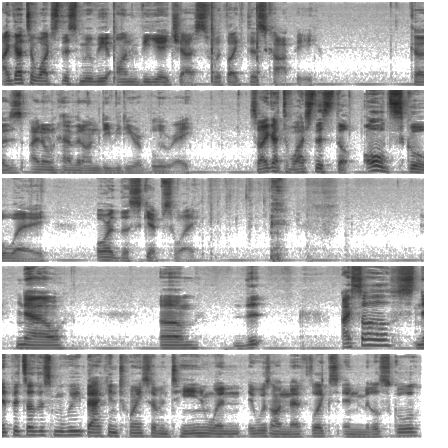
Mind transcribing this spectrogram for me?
I got to watch this movie on VHS with like this copy cuz I don't have it on DVD or Blu-ray. So I got to watch this the old school way or the skips way. now, um, the, I saw snippets of this movie back in 2017 when it was on Netflix in middle school,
